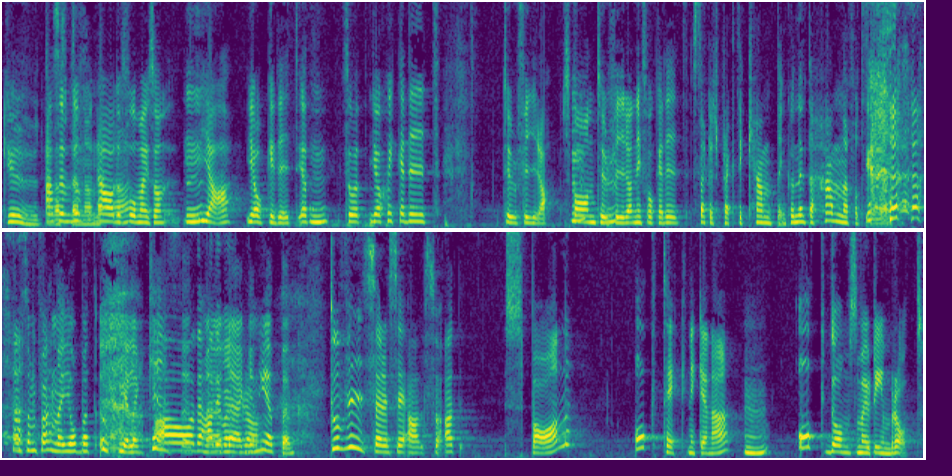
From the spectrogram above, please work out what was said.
gud, Alltså, var då, spännande. ja, då får man ju sån, ja, jag åker dit. Jag, Så att jag skickar dit tur fyra, span tur fyra, ni får åka dit. Stackars praktikanten, kunde inte han ha fått följa? Han som fan har jobbat upp hela caset hade med varit bra. lägenheten. Då visar det sig alltså att span och teknikerna och de som har gjort inbrott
